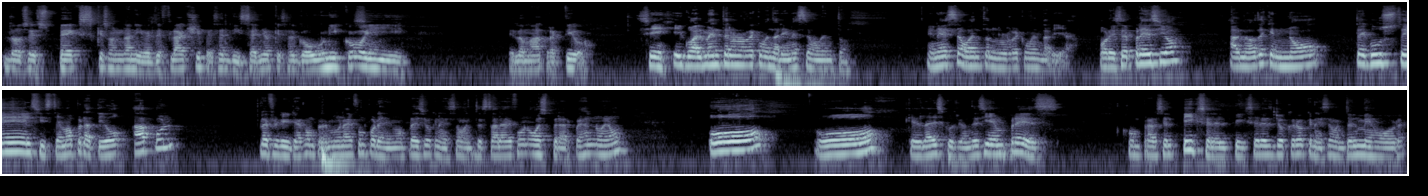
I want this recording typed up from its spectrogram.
los specs que son a nivel de flagship, es el diseño que es algo único Sí. y es lo más atractivo. Sí, igualmente no lo recomendaría en este momento. En este momento no lo recomendaría. Por ese precio, al menos de que no te guste el sistema operativo Apple, preferiría comprarme un iPhone por el mismo precio que en este momento está el iPhone o esperar pues al nuevo. O, o, que es la discusión de siempre, es comprarse el Pixel. El Pixel es yo creo que en este momento el mejor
